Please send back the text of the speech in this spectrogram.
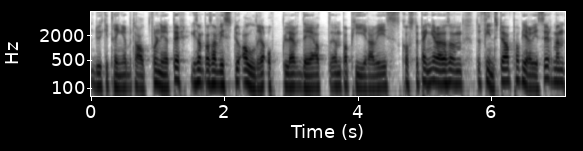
du ikke trenger å betale for nyheter. Ikke sant? Altså, hvis du aldri har opplevd det at en papiravis koster penger altså, Det finnes jo papiraviser, men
